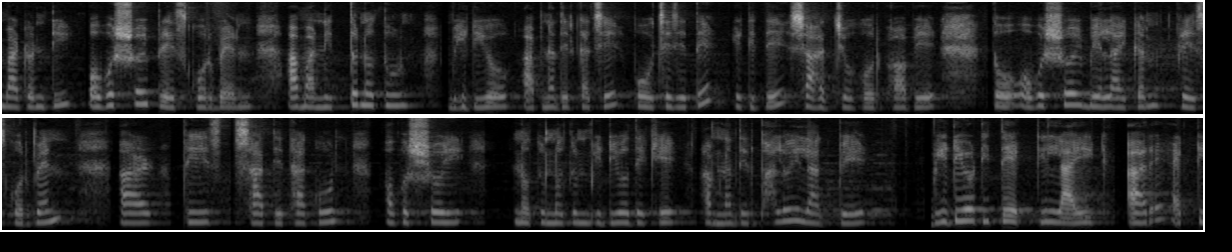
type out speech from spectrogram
বাটনটি অবশ্যই প্রেস করবেন। আমার নিত্য নতুন ভিডিও আপনাদের কাছে পৌঁছে যেতে এটিতে সাহায্য হবে। তো অবশ্যই বেল আইকন প্রেস করবেন। আর প্লিজ সাথে থাকুন। অবশ্যই নতুন নতুন ভিডিও দেখে আপনাদের ভালোই লাগবে। ভিডিওটিতে একটি লাইক আর একটি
